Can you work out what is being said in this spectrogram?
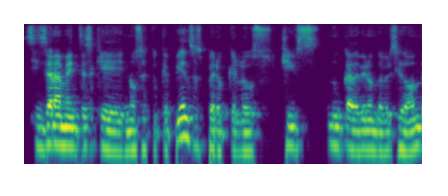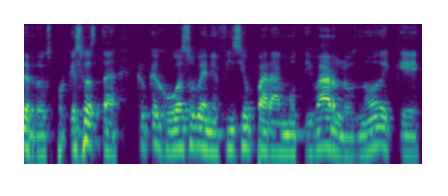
sinceramente es que no sé tú qué piensas, pero que los Chiefs nunca debieron de haber sido underdogs, porque eso hasta creo que jugó a su beneficio para motivarlos, ¿no? De que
